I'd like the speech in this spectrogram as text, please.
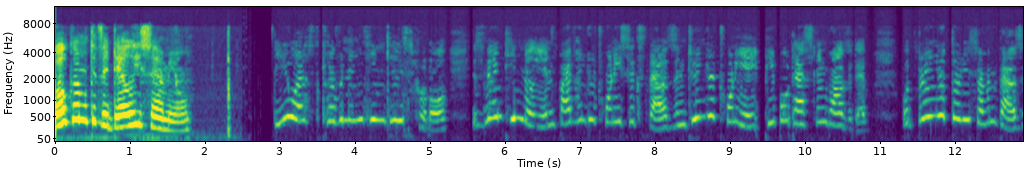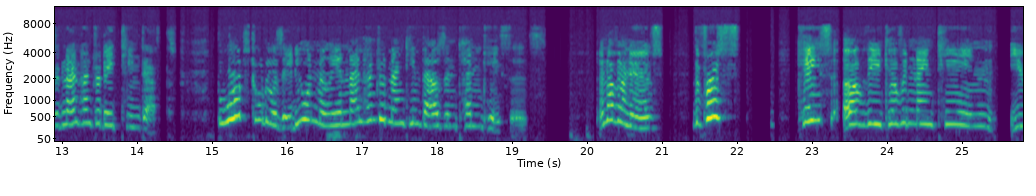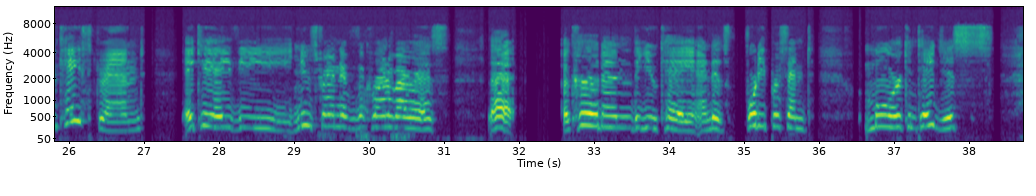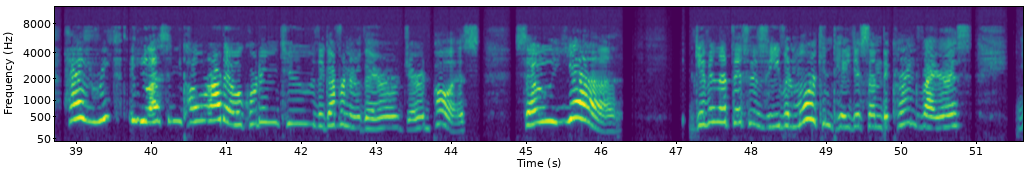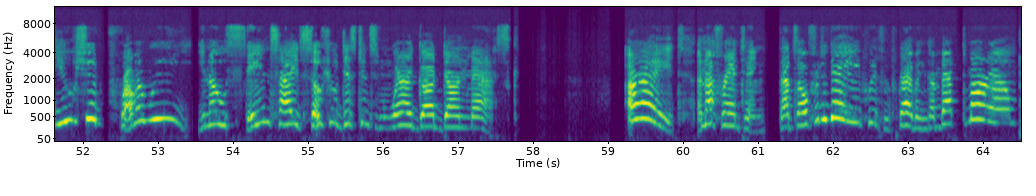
Welcome to the Daily Samuel. The U.S. COVID 19 case total is 19,526,228 people testing positive, with 337,918 deaths. The world's total is 81,919,010 cases. In other news, the first case of the COVID 19 UK strand, aka the of the coronavirus that occurred in the UK and is 40% more contagious, has reached the US in Colorado, according to the governor there, Jared Polis. So, yeah, given that this is even more contagious than the current virus, you should probably, you know, stay inside, social distance, and wear a goddamn mask. Enough ranting. That's all for today. Please subscribe and come back tomorrow.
